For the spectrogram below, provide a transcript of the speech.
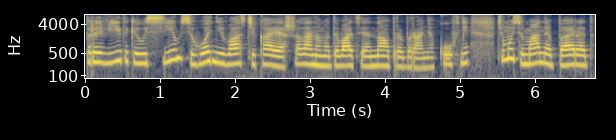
Привітки усім! Сьогодні вас чекає шалена мотивація на прибирання кухні. Чомусь у мене перед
